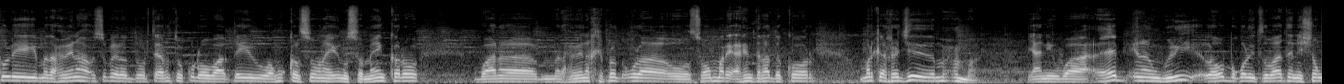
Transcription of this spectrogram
kolley madaxweynaha cusub ee la doortay arrintuu ku dhawaaqay waan ku kalsoonahay inuu samayn karo waana madaxweyne khibrad ula oo soo maray arrintan hadda ka hor. Marka rajadeeda ma xuma yacni waa ceeb inaan weli laba boqol iyo toddobaatan iyo shan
